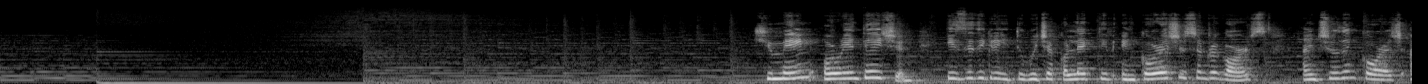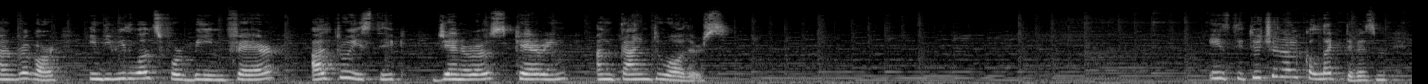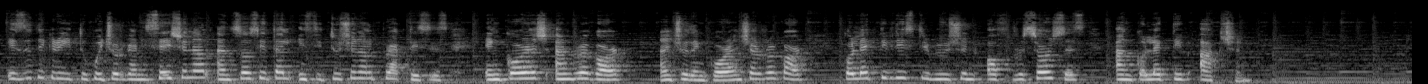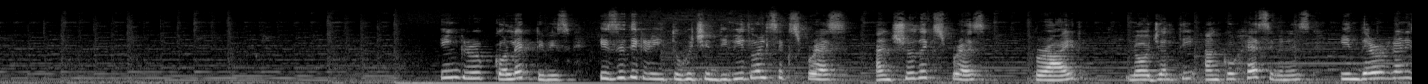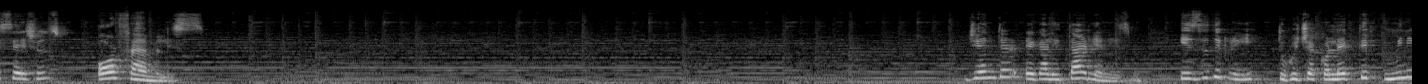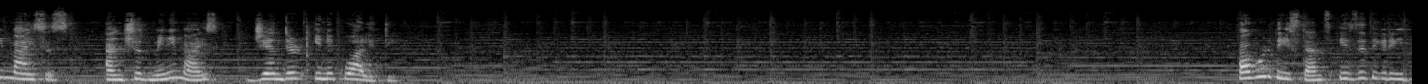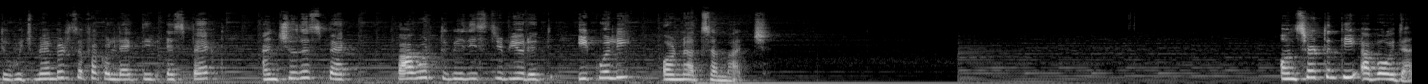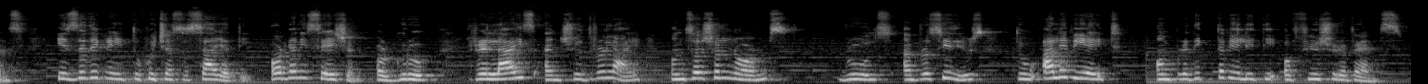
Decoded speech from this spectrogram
Humane orientation is the degree to which a collective encourages and regards and should encourage and regard individuals for being fair, altruistic, generous, caring, and kind to others. Institutional collectivism is the degree to which organizational and societal institutional practices encourage and regard and should encourage and regard collective distribution of resources, and collective action. In-group collectivism is the degree to which individuals express and should express pride, loyalty, and cohesiveness in their organizations or families. Gender egalitarianism is the degree to which a collective minimizes and should minimize gender inequality. Power distance is the degree to which members of a collective expect and should expect power to be distributed equally or not so much. Uncertainty avoidance is the degree to which a society, organization, or group relies and should rely on social norms, rules, and procedures to alleviate unpredictability of future events.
